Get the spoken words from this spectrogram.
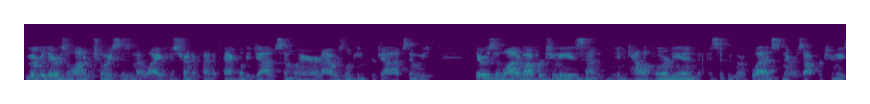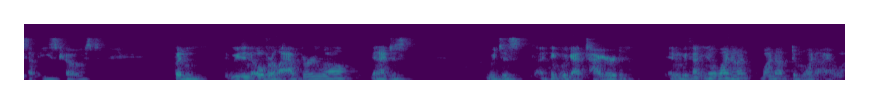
remember there was a lot of choices. My wife was trying to find a faculty job somewhere, and I was looking for jobs. And we there was a lot of opportunities on, in California and the Pacific Northwest, and there was opportunities on the East Coast, but we didn't overlap very well. And I just we just I think we got tired and we thought, you know, why not why not Des Moines, Iowa?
